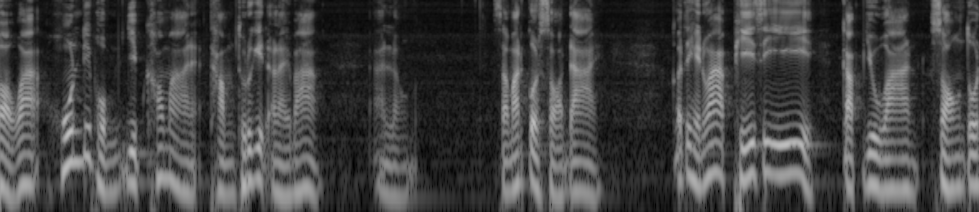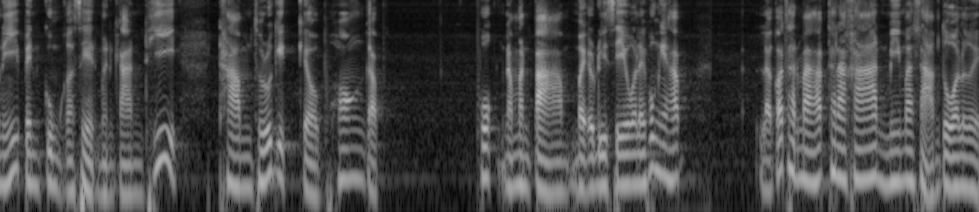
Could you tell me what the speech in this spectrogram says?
บอกว่าหุ้นที่ผมหยิบเข้ามาเนี่ยทำธุรกิจอะไรบ้าง อะลองสามารถกดสอดได้ ก็จะเห็นว่า PCE กับ u 1 2ตัวนี้เป็นกลุ่มเกษตรเหมือนกันที่ทำธุรกิจเกี่ยวข้องกับพวกน้ำมันปาล์มไบโอดีเซลอะไรพวกนี้ครับ แล้วก็ถัดมาครับธนาคารมีมา 3 ตัวเลย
